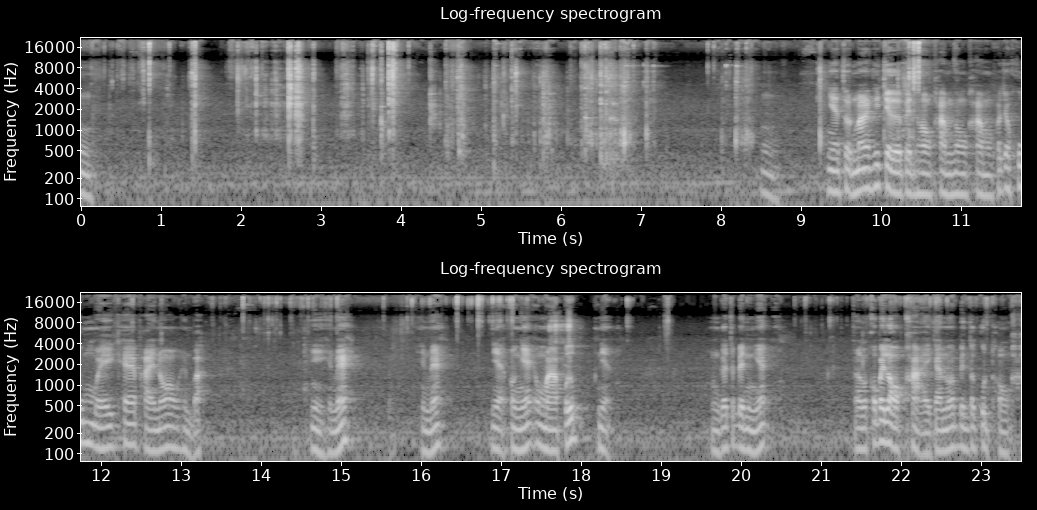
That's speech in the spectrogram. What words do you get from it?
อืมอืม เนี่ยส่วนมากที่เจอเป็นทองคำทองคำเขาจะคุ้มไว้แค่ภายนอกเห็นปะนี่เห็นไหมเห็นไหมเนี่ยพอแงะออกมาปุ๊บเนี่ย มันก็จะเป็นอย่างเงี้ยแล้วเราก็ไปหลอกขายกันว่าเป็นตะกุดทองค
